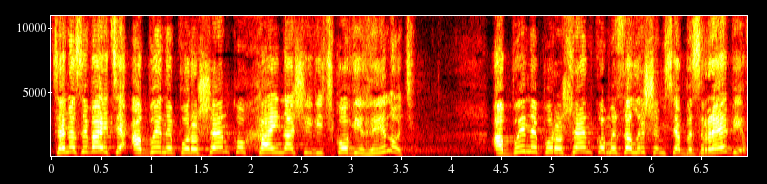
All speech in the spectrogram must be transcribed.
Це називається Аби не Порошенко, хай наші військові гинуть. Аби не Порошенко, ми залишимося без ребів.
